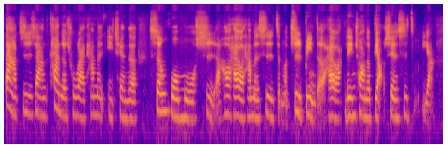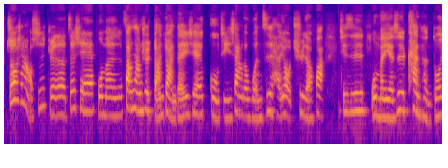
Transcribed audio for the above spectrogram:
大致上看得出来他们以前的生活模式，然后还有他们是怎么治病的，还有临床的表现是怎么样。周翔老师觉得这些我们放上去短短的一些古籍上的文字很有趣的话，其实我们也是看很多，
